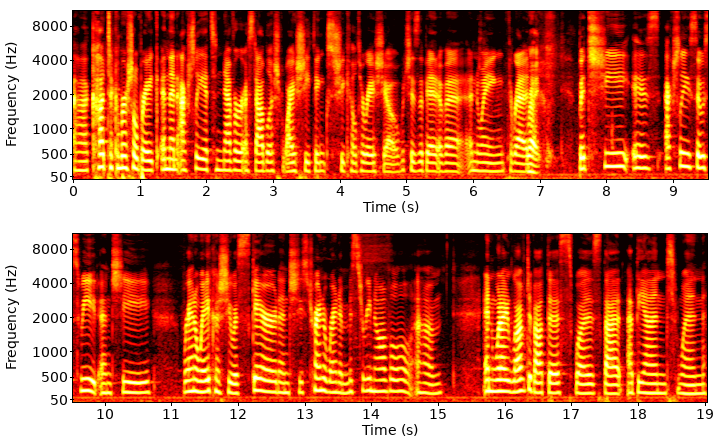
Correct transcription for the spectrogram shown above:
Uh, cut to commercial break, and then actually, it's never established why she thinks she killed Horatio, which is a bit of an annoying thread. Right. But she is actually so sweet, and she ran away because she was scared, and she's trying to write a mystery novel. Um, and what I loved about this was that at the end, when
